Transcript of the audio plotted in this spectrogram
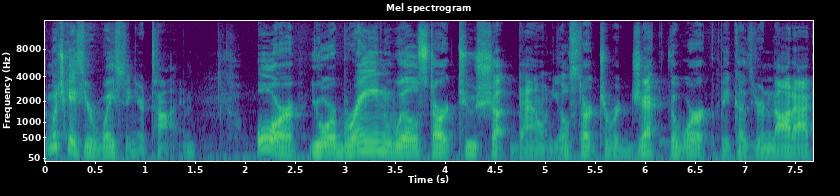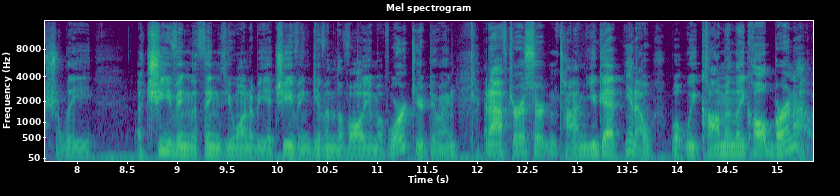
in which case you're wasting your time, or your brain will start to shut down. You'll start to reject the work because you're not actually achieving the things you want to be achieving given the volume of work you're doing. And after a certain time, you get, you know, what we commonly call burnout.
